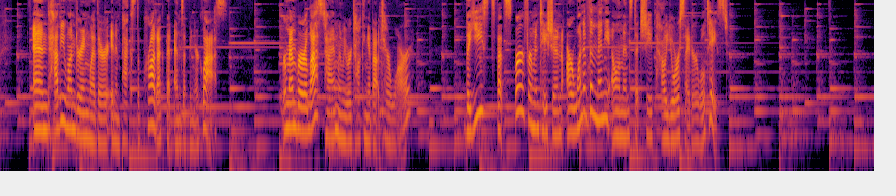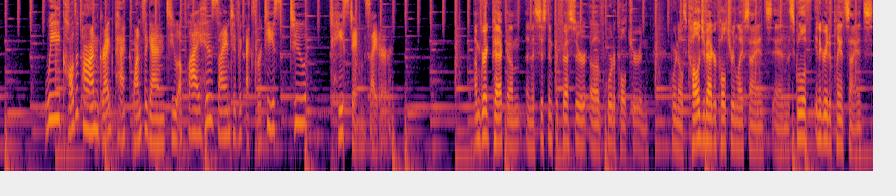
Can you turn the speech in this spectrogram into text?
and have you wondering whether it impacts the product that ends up in your glass. Remember last time when we were talking about terroir? The yeasts that spur fermentation are one of the many elements that shape how your cider will taste. We called upon Greg Peck once again to apply his scientific expertise to tasting cider. I'm Greg Peck. I'm an assistant professor of horticulture in Cornell's College of Agriculture and Life Science and the School of Integrated Plant Science.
